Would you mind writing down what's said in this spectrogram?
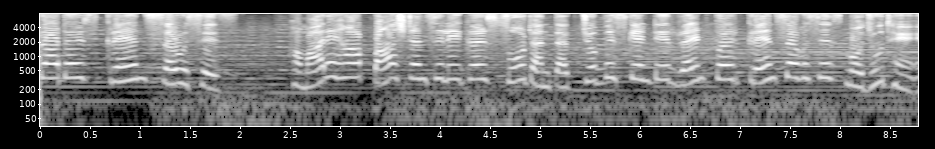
ब्रदर्स क्रेन सर्विसेज़। हमारे यहाँ पाँच टन से लेकर सौ टन तक 24 घंटे रेंट पर क्रेन सर्विसेज़ मौजूद हैं।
